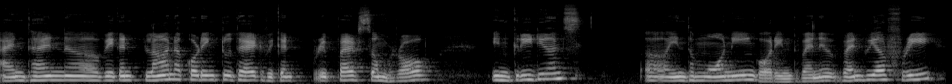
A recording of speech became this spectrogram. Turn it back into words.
and then uh, we can plan according to that. We can prepare some raw ingredients uh, in the morning or in when when we are free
